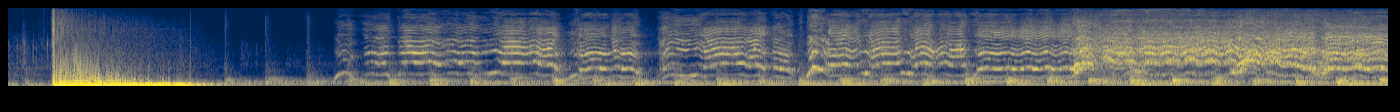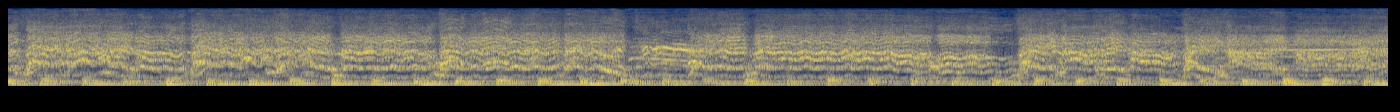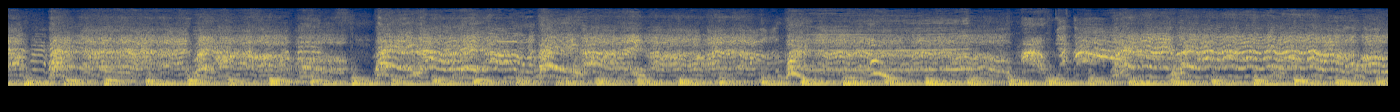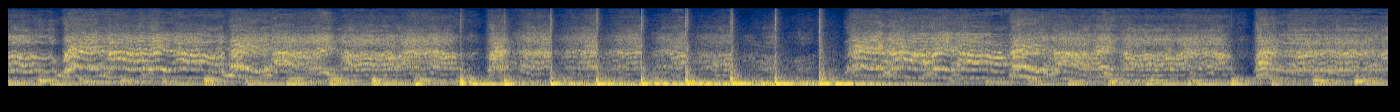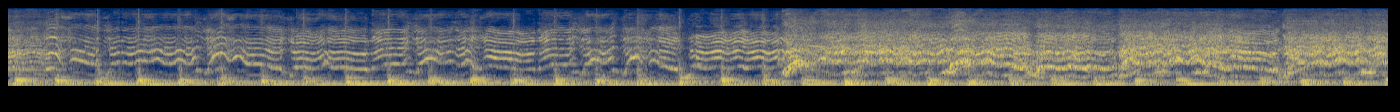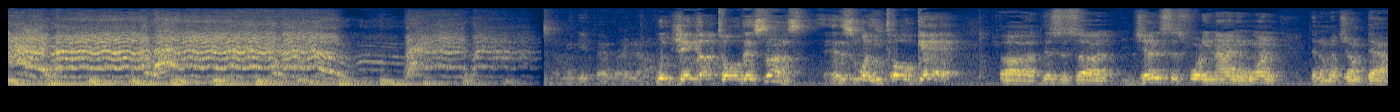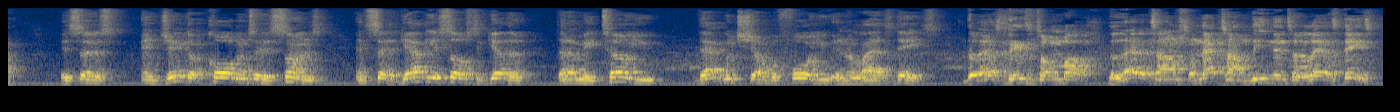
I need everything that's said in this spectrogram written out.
What Jacob told his sons. And this is what he told Gad. Uh, this is uh, Genesis 49 and 1. Then I'm going to jump down. It says, And Jacob called unto his sons and said, Gather yourselves together that I may tell you that which shall befall you in the last days. The last days are talking about the latter times from that time leading into the last days.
